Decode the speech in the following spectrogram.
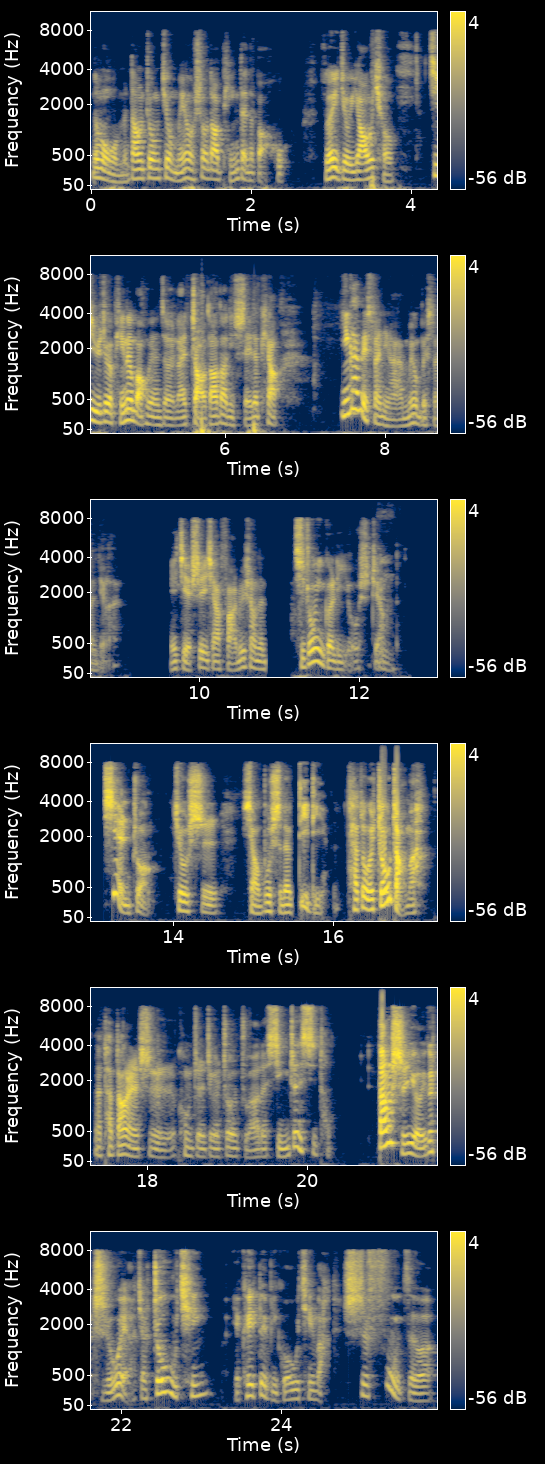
那么我们当中就没有受到平等的保护，所以就要求基于这个平等保护原则来找到到底谁的票应该被算进来，没有被算进来。也解释一下法律上的其中一个理由是这样的：现状就是小布什的弟弟，他作为州长嘛，那他当然是控制这个州主要的行政系统。当时有一个职位啊，叫州务卿，也可以对比国务卿吧，是负责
